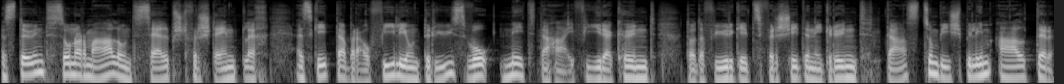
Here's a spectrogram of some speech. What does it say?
Es tönt so normal und selbstverständlich. Es gibt aber auch viele unter uns, die nicht daheim feiern können. Dafür gibt es verschiedene Gründe. Das zum Beispiel im Alter.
